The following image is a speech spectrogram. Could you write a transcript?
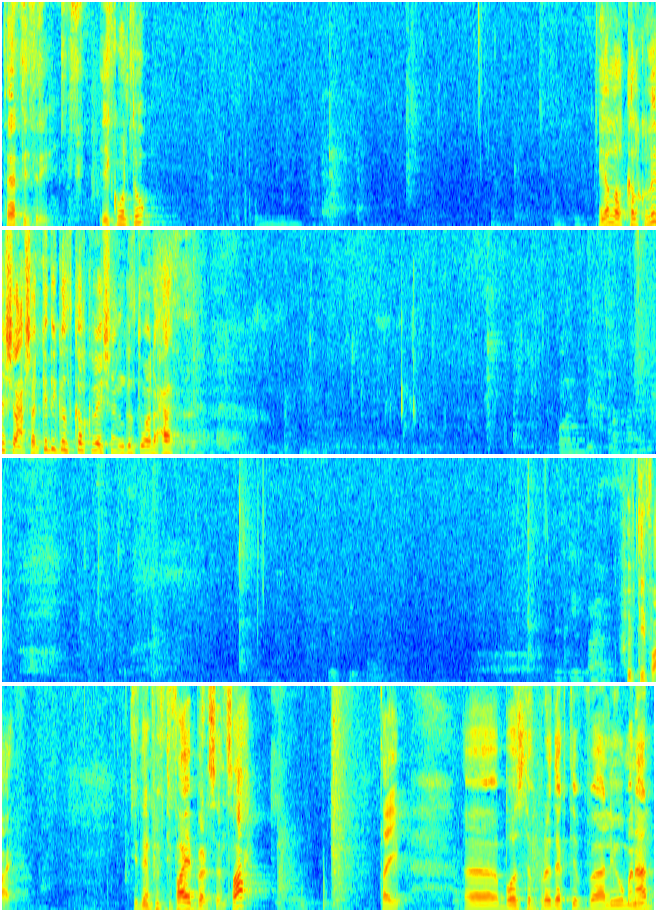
33 equal to? يلا الكالكوليشن عشان كده قلت كالكوليشن قلت أنا حاس فيفتي فايف اذا 55% صح؟ طيب. بوزيتيف برودكتيف فاليو منال؟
